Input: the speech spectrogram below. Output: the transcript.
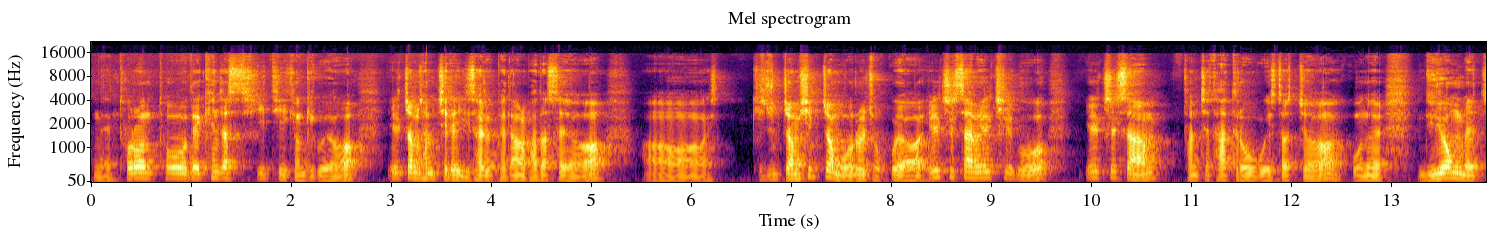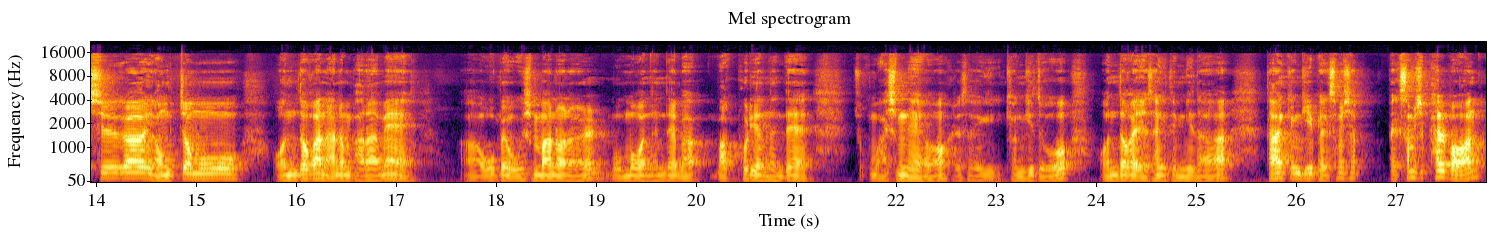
네, 토론토 대 캔자스시티 경기고요. 1.37에 246 배당을 받았어요. 어, 기준점 10.5를 줬고요. 173, 179, 173 전체 다 들어오고 있었죠. 오늘 뉴욕 매츠가 0.5 언더가 나는 바람에 어, 550만 원을 못 먹었는데 막, 막폴이었는데 조금 아쉽네요. 그래서 이 경기도 언더가 예상이 됩니다. 다음 경기 130, 138번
